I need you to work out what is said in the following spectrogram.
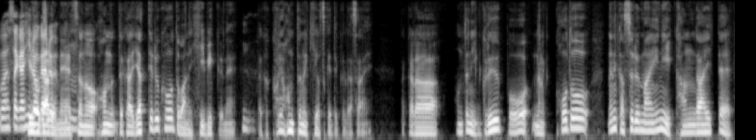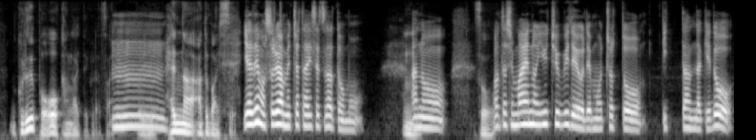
噂が広がる。ね。うんそのほんだからやってるコードはね、響くね。うんだからこれ本当に気をつけてください。だから本当にグループを、なんか行動、何かする前に考えて、グループを考えてください。うというん変なアドバイス。いや、でもそれはめっちゃ大切だと思う。うんあの、そう。私前の YouTube ビデオでもちょっと言ったんだけど、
